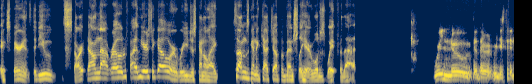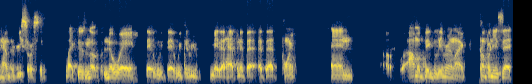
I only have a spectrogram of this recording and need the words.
experience. Did you start down that road five years ago, or were you just kind of like, something's going to catch up eventually here. We'll just wait for that. We knew that there, we just didn't have the resources. Like there's no no way that we that we could make that happen at that at that point. And uh, I'm a big believer in like companies that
